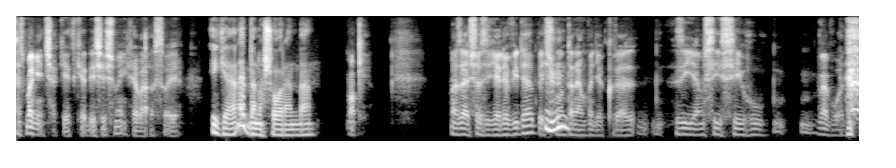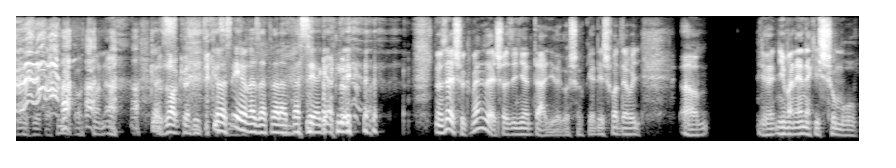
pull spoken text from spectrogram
Ez megint csak két kérdés, és melyikre válaszoljak? Igen, ebben a sorrendben. Oké. Okay. Az első az így rövidebb, és mm-hmm. mondanám, hogy akkor az IMCC-hu weboldalt nézzétek meg, ott van a, kösz, az akkreditáció. Kösz, élvezet veled beszélgetni. de az első, mert az első az egy ilyen tárgyilagosabb kérdés volt, de hogy um, ugye, nyilván ennek is somó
